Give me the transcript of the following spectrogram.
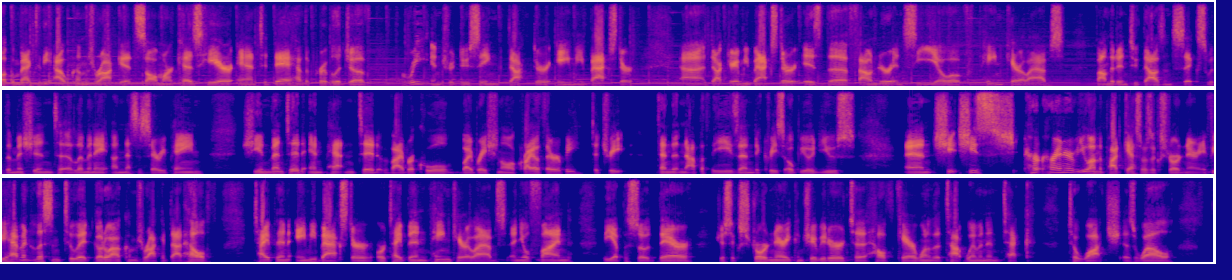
welcome back to the Outcomes Rocket. Saul Marquez here, and today I have the privilege of reintroducing Dr. Amy Baxter. Uh, Dr. Amy Baxter is the founder and CEO of Pain Care Labs, founded in 2006 with a mission to eliminate unnecessary pain. She invented and patented VibraCool vibrational cryotherapy to treat tendinopathies and decrease opioid use and she she's she, her her interview on the podcast was extraordinary. If you haven't listened to it, go to outcomesrocket.health, type in Amy Baxter or type in Pain Care Labs, and you'll find the episode there. Just extraordinary contributor to healthcare, one of the top women in tech to watch as well.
